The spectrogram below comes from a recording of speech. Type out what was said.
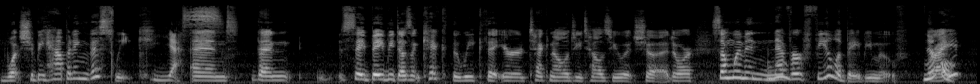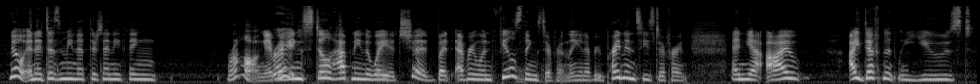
what should be happening this week. Yes. And then say baby doesn't kick the week that your technology tells you it should, or some women never feel a baby move. No, Right? no, and it doesn't mean that there's anything wrong. Everything's still happening the way it should, but everyone feels things differently, and every pregnancy is different. And yeah, I, I definitely used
